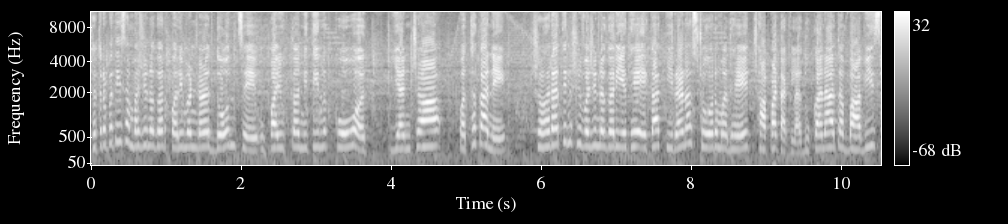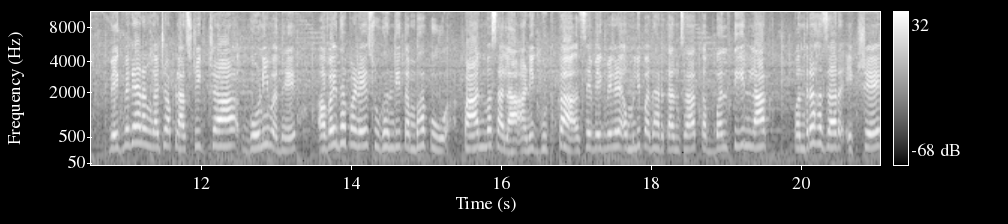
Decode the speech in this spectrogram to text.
छत्रपती संभाजीनगर परिमंडळ दोनचे उपायुक्त नितीन कोवत यांच्या पथकाने शहरातील शिवाजीनगर येथे एका किराणा स्टोअरमध्ये छापा टाकला. दुकानात बावीस वेगवेगळ्या रंगाच्या प्लास्टिकच्या गोणीमध्ये अवैधपणे सुगंधी तंबाखू पान मसाला आणि गुटखा असे वेगवेगळे अंमली पदार्थांचा तब्बल तीन लाख पंधरा हजार एकशे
